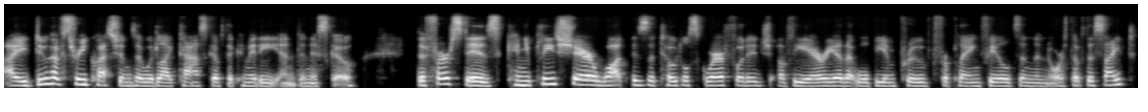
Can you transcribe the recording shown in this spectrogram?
I do have three questions I would like to ask of the committee and DiNisco. The first is, can you please share what is the total square footage of the area that will be improved for playing fields in the north of the site?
